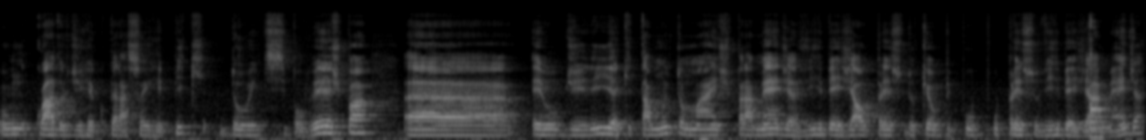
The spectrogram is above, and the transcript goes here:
um quadro de recuperação e repique do índice Bovespa. Uh, eu diria que está muito mais para a média vir beijar o preço do que o, o, o preço vir beijar a média.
